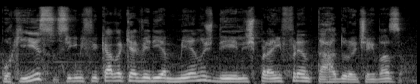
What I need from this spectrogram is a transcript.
porque isso significava que haveria menos deles para enfrentar durante a invasão.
